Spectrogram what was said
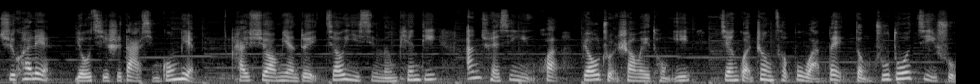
区块链尤其是大型公链，还需要面对交易性能偏低、安全性隐患、标准尚未统一、监管政策不完备等诸多技术、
